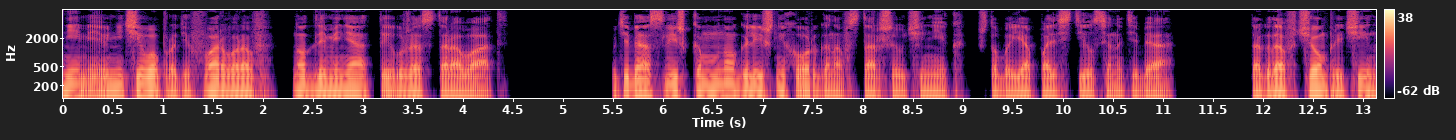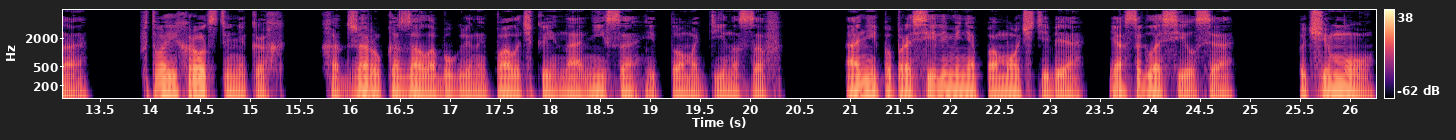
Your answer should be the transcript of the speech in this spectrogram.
Не имею ничего против варваров, но для меня ты уже староват. У тебя слишком много лишних органов, старший ученик, чтобы я польстился на тебя. Тогда в чем причина? В твоих родственниках. Хаджар указал обугленной палочкой на Аниса и Тома Диносов. Они попросили меня помочь тебе. Я согласился. Почему?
